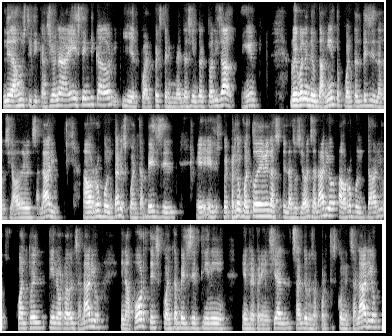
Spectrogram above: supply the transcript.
le da justificación a este indicador y el cual pues termina ya siendo actualizado. Ejemplo. Luego el endeudamiento, cuántas veces el asociado debe el salario. Ahorros voluntarios, cuántas veces el, el, perdón, cuánto debe el asociado al salario, ahorros voluntarios, cuánto él tiene ahorrado el salario, en aportes, cuántas veces él tiene en referencia al saldo de los aportes con el salario.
